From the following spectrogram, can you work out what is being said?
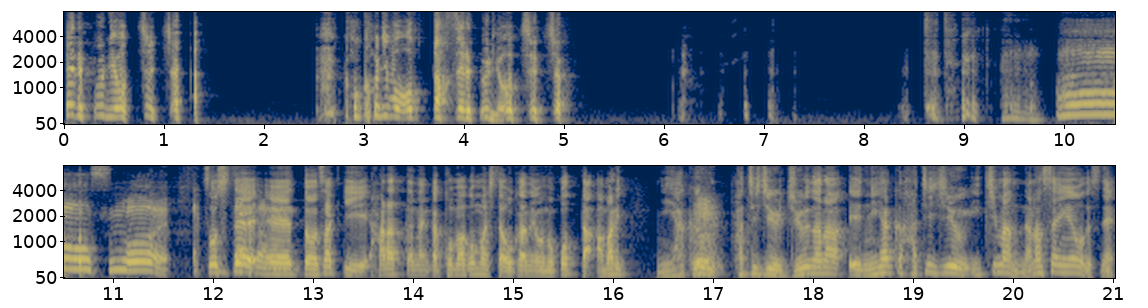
セルフ領収書やここにもおったセルフ領収書。ああ、すごい。そしてえーっと、さっき払ったなんか細々したお金を残ったあまり280、17えー281万7000円をですね、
